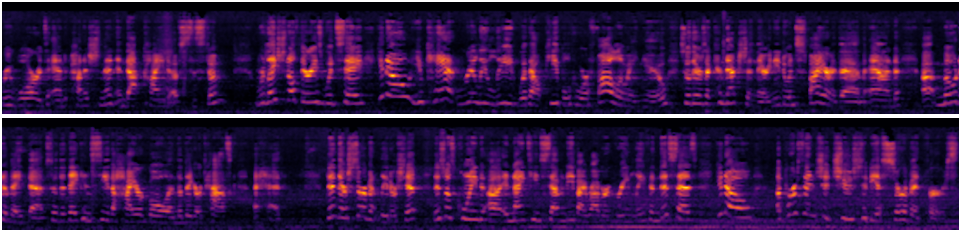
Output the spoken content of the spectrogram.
rewards and punishment and that kind of system. Relational theories would say, you know, you can't really lead without people who are following you. So there's a connection there. You need to inspire them and uh, motivate them so that they can see the higher goal and the bigger task ahead. Then there's servant leadership. This was coined uh, in 1970 by Robert Greenleaf, and this says, you know, a person should choose to be a servant first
